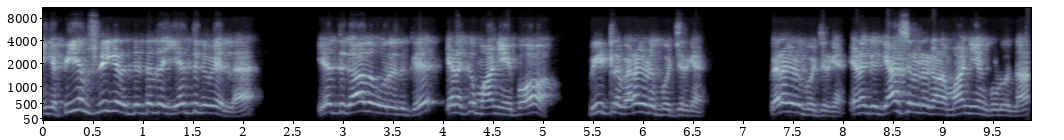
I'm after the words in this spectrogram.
நீங்க பிஎம் ஸ்ரீங்கிற திட்டத்தை ஏத்துக்கவே இல்லை. ஏத்துக்காத ஒரு இதுக்கு எனக்கு மானியம். இப்போ வீட்டில் விறகடுப்பு வச்சிருக்கேன். விறகடுப்பு வச்சிருக்கேன். எனக்கு கேஸ் சிலிண்டருக்கான மானியம் கொடுன்னா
